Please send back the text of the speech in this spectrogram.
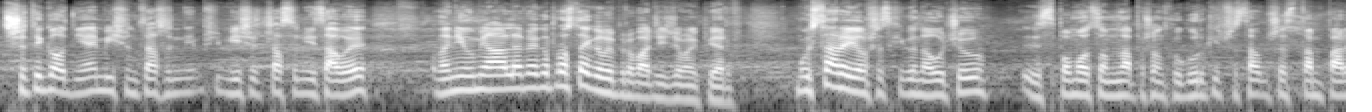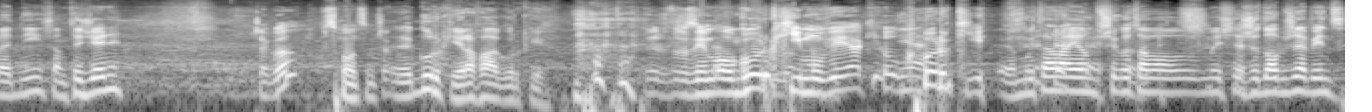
trzy tygodnie, miesiąc czasu, nie, miesiąc czasu niecały, ona nie umiała lewego prostego wyprowadzić ziomek pierw. Mój stary ją wszystkiego nauczył, y, z pomocą na początku górki, przez, tam- przez tam parę dni, tam tydzień. Czego? Z pomocą czego? Y, Górki, Rafała Górki. Już rozumiem, ogórki mówię, jakie ogórki? Y, Mój tata ją przygotował, myślę, że dobrze, więc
